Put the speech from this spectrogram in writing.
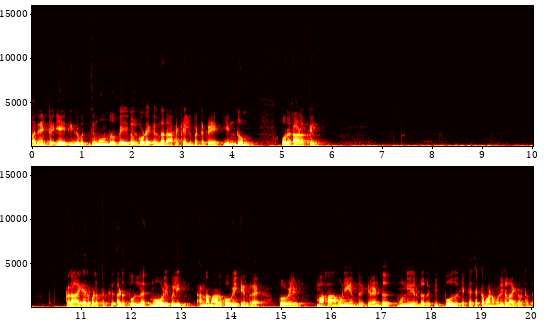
பதினெட்டு ஏன் இருபத்தி மூன்று பேய்கள் கூட இருந்ததாக கேள்விப்பட்டிருக்கிறேன். இன்றும் ஒரு காலத்தில். ராயர்பலத்துக்கு அடுத்துள்ள மோளிபலி அன்னமார் கோவில் என்ற கோவிலில் மகாமுனி என்று இரண்டு முனி இருந்தது. இப்போது எக்கச்சக்கமான முனிகள் ஆகிவிட்டது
